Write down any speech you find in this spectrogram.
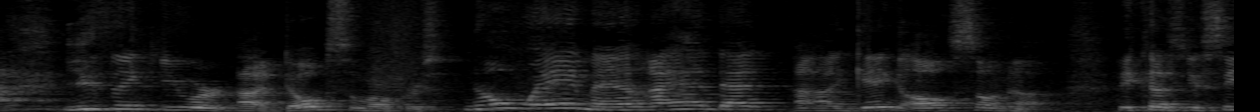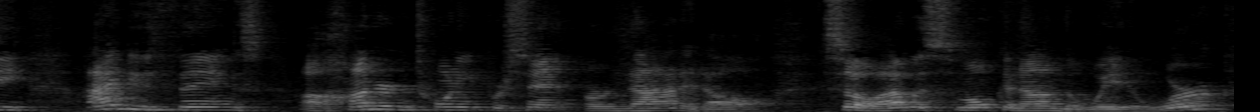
you think you were uh, dope smokers. No way, man. I had that uh, gig all sewn up. Because, you see, I do things 120% or not at all. So I was smoking on the way to work,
